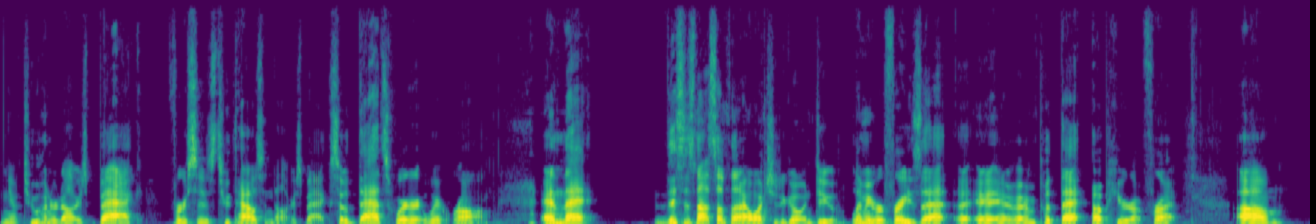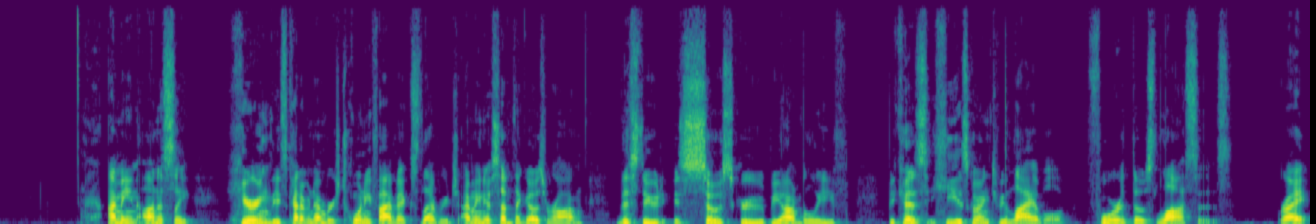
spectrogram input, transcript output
you know $200 back versus $2,000 back. So that's where it went wrong. And that this is not something I want you to go and do. Let me rephrase that uh, and, and, put that up here up front. Um, I mean, honestly, hearing these kind of numbers, 25x leverage, I mean, if something goes wrong, this dude is so screwed beyond belief because he is going to be liable for those losses, right?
